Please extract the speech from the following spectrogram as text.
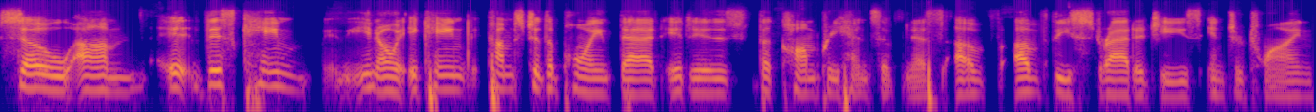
so um, it, this came you know it came comes to the point that it is the comprehensiveness of of these strategies intertwine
